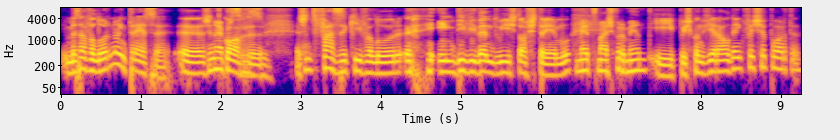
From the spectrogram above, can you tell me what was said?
Mas há valor, não interessa. Eh, a gente é corre, preciso. a gente faz aqui valor endividando isto ao extremo Mete-se mais fermento. e depois quando vier alguém que feche a porta.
